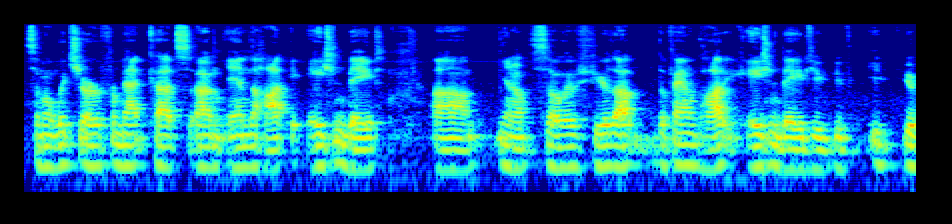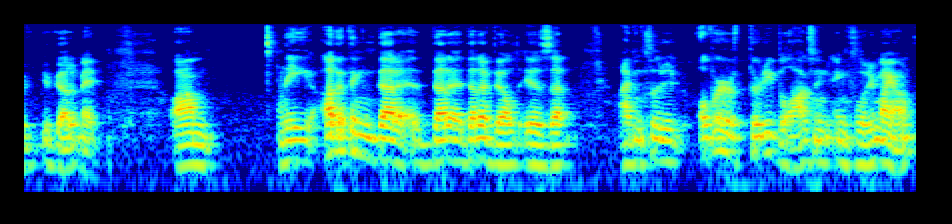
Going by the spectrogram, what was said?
some of which are from Matt Cutts um, and the Hot Asian Babes. Um, you know, so if you're the, the fan of Hot Asian Babes, you, you've, you, you've, you've got it made. Um, the other thing that, that, that I've built is that I've included over 30 blogs, in, including my own.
